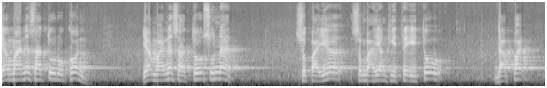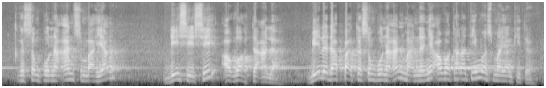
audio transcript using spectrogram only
yang mana satu rukun yang mana satu sunat supaya sembahyang kita itu dapat kesempurnaan sembahyang di sisi Allah Ta'ala bila dapat kesempurnaan maknanya Allah Ta'ala terima sembahyang kita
